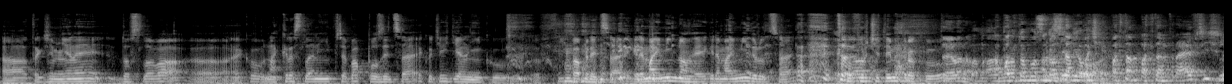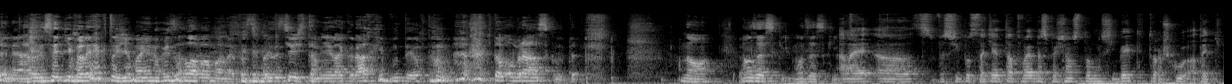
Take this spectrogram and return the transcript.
A, takže měli doslova a, jako nakreslený třeba pozice jako těch dělníků v té fabrice, kde mají mít nohy, kde mají mít ruce, to jako v určitým kroku. To je ono. A pak to moc a pak, tam, počkej, pak, tam, pak tam právě přišli, ne? A oni se divili, jak to, že mají nohy za hlavama, ne? Prostě pak zjistili, že tam měli akorát chybu, tyjo, v tom, v tom obrázku. Ty. No, moc hezký, moc hezký. Ale uh, ve své podstatě ta tvoje bezpečnost to musí být trošku, a teď,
